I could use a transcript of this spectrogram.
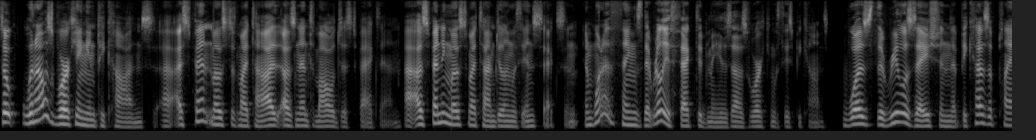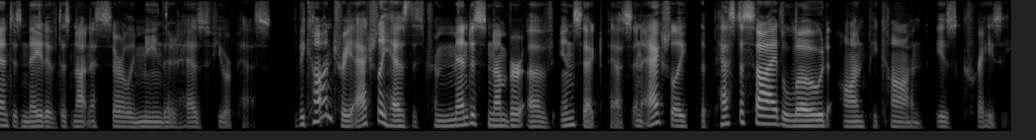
So, when I was working in pecans, uh, I spent most of my time, I, I was an entomologist back then. I I was spending most of my time dealing with insects. And, and one of the things that really affected me as I was working with these pecans was the realization that because a plant is native does not necessarily mean that it has fewer pests. The pecan tree actually has this tremendous number of insect pests, and actually, the pesticide load on pecan is crazy.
